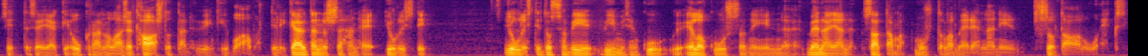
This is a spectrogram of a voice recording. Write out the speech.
sitten sen jälkeen ukrainalaiset haastoivat tämän hyvinkin vahvasti. Eli käytännössähän he julisti, julisti tuossa viimeisen ku, elokuussa niin Venäjän satamat Mustalla merellä niin sota-alueeksi,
